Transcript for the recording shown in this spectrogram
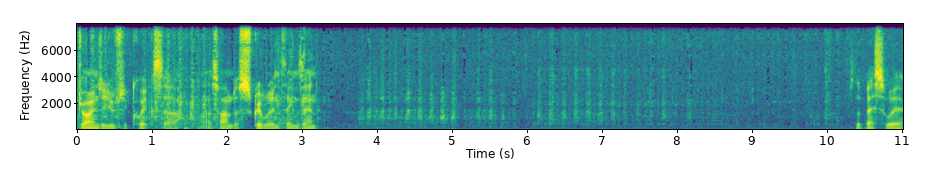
drawings are usually quick so uh, that's why I'm just scribbling things in It's the best way.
